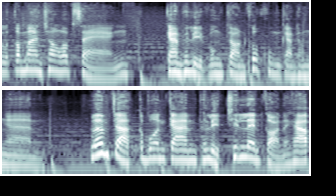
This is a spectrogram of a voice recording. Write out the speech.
แล้วก็ม่านช่องรับแสง การผลิตวงจรควบคุมการทำงาน เริ่มจากกระบวนการผลิตชิ้นเลนก่อนนะครับ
